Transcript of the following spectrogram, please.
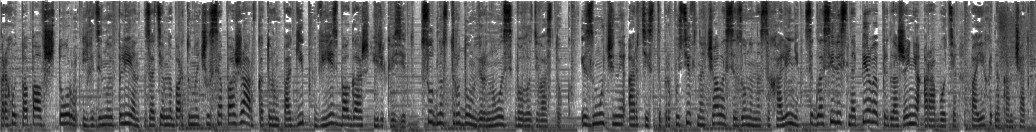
Пароход попал в шторм и ледяной плен. Затем на борту начался пожар, в котором погиб весь багаж и реквизит. Судно с трудом вернулось во Владивосток. Измученные артисты, пропустив начало сезона на Сахалине, согласились на первое предложение о работе – поехать на Камчатку.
